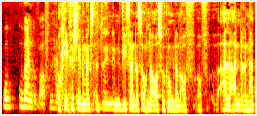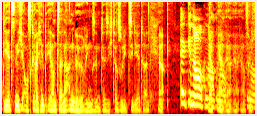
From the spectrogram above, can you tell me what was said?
U-Bahn geworfen hat. Okay, verstehe. Du meinst, äh, inwiefern das auch eine Auswirkung dann auf, auf alle anderen hat, die jetzt nicht ausgerechnet er und seine Angehörigen sind, der sich da suizidiert hat. Ja. Äh, genau, genau, ja, genau. Ja, ja, genau.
